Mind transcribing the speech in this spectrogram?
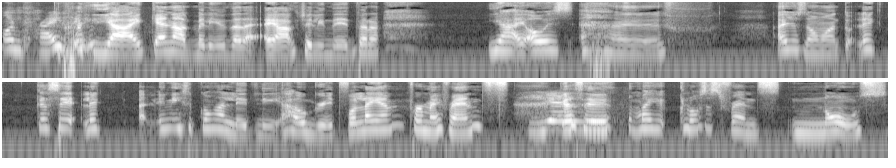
on Friday. yeah, I cannot believe that I, I actually did. Pero, yeah, I always, I just don't want to. Like, kasi, like, iniisip ko nga lately how grateful I am for my friends. yes. Kasi, my closest friends knows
